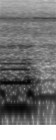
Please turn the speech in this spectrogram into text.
Mm-hmm.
